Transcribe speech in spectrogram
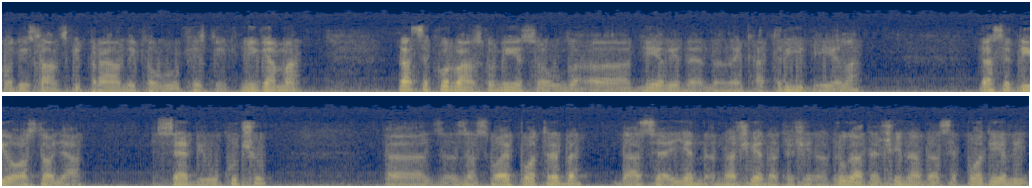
kod islamskih pravnika u festnim knjigama da se kurbansko meso e, dijeli na, na neka tri dijela da se dio ostavlja sebi u kuću E, za, svoje potrebe da se jedna, znači jedna trećina druga trećina da se podijeli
